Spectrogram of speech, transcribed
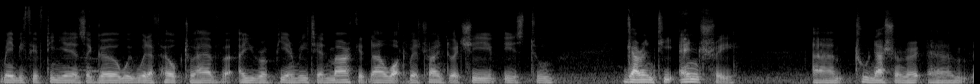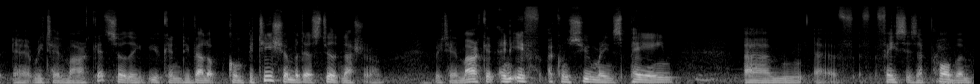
maybe 15 years ago, we would have hoped to have a European retail market. Now what we're trying to achieve is to guarantee entry um, to national um, uh, retail markets so that you can develop competition, but there's still national retail market. And if a consumer in Spain um, uh, faces a problem,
